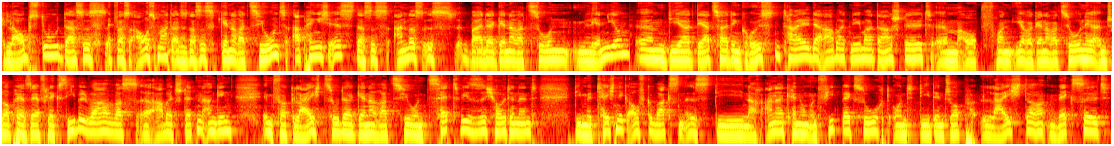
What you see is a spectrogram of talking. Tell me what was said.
Glaubst du, dass es etwas ausmacht, also dass es generationsabhängig ist, dass es anders ist bei der Generation Millennium, ähm, die ja derzeit den größten Teil der Arbeitnehmer darstellt, ähm, auch von ihrer Generation her im Job her sehr flexibel war, was äh, Arbeitsstätten anging, im Vergleich zu der Generation Z, wie sie sich heute nennt, die mit Technik aufgewachsen ist, die nach Anerkennung und Feedback sucht und die den Job leichter wechselt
